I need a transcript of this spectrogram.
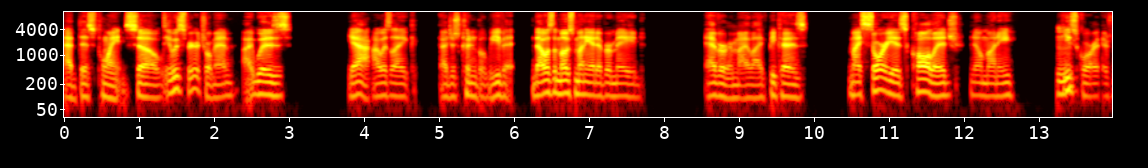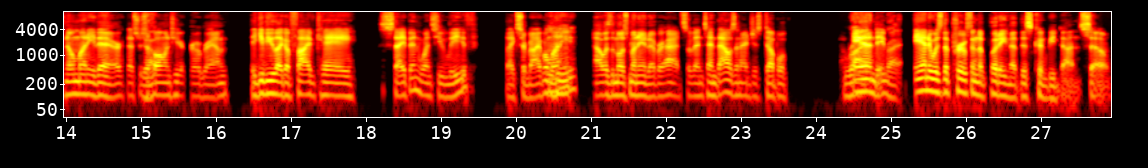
at this point. So it was spiritual, man. I was, yeah, I was like, I just couldn't believe it. That was the most money I'd ever made ever in my life because my story is college, no money, Mhm. Peace Corps. There's no money there. That's just Yep. a volunteer program. They give you like a 5K stipend once you leave, like survival Mm-hmm. money. That was the most money I'd ever had. So then 10,000, I just doubled. Right. And it- right. And it was the proof in the pudding that this could be done. So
